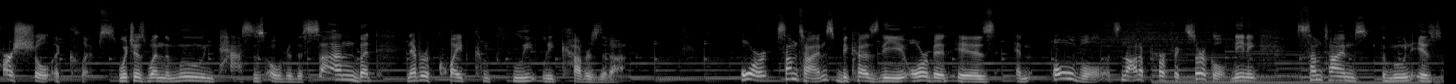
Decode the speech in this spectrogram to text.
partial eclipse, which is when the moon passes over the sun but never quite completely covers it up. Or sometimes, because the orbit is an oval, it's not a perfect circle, meaning sometimes the moon is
